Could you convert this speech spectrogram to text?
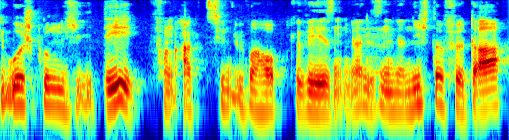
die ursprüngliche Idee von Aktien überhaupt gewesen. Ja, die sind ja nicht dafür da,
